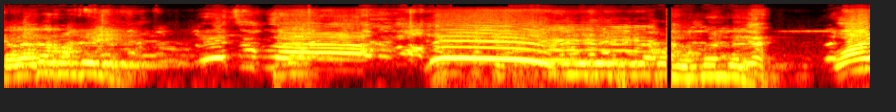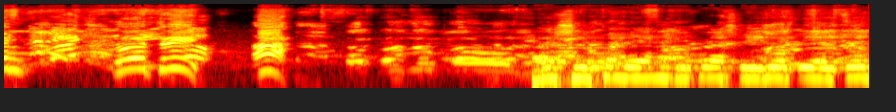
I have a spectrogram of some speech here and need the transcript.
कलाकार मंडळी वन टू थ्री हा. हर्ष लोखंडे यांनी कृपया स्टेजवरती यायचं.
